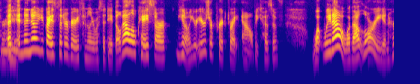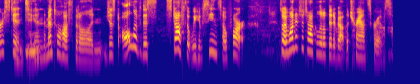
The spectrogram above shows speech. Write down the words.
Right. And, and I know you guys that are very familiar with the Daybell Vallow case are, you know, your ears are pricked right now because of what we know about Lori and her stint Mhm. in the mental hospital and just all of this stuff that we have seen so far. So I wanted to talk a little bit about the transcripts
